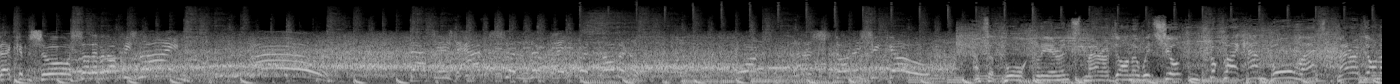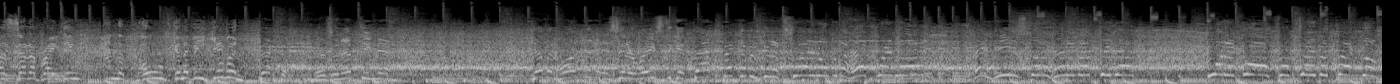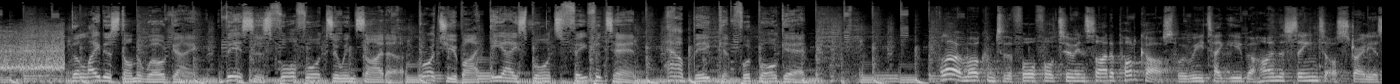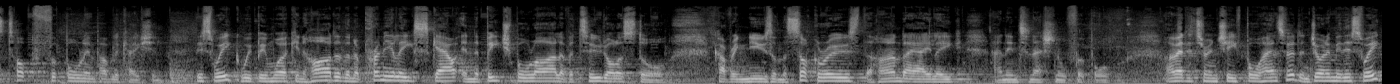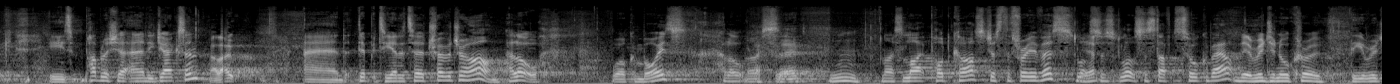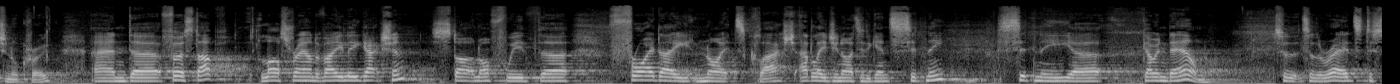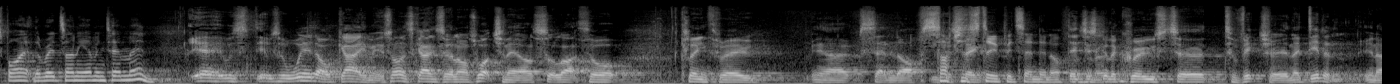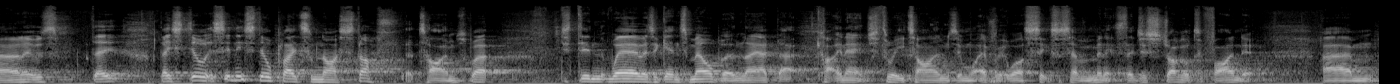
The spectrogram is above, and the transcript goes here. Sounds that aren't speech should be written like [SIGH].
Beckham saw Sullivan off his line. Oh! That is absolutely phenomenal. What an astonishing goal. That's a poor clearance. Maradona with Shilton. Look like handball that. Maradona celebrating, and the goal's going to be given. Beckham, there's an empty net. Kevin Hartman is in a race to get back. Beckham is going to try it over The latest on the world game. This is 442 Insider, brought to you by EA Sports FIFA 10. How big can football get? Hello and welcome to the 442 Insider podcast, where we take you behind the scenes to Australia's top footballing publication. This week, we've been working harder than a Premier League scout in the beach ball aisle of a $2 store, covering news on the Socceroos, the Hyundai A League, and international football. I'm editor in chief Paul Hansford, and joining me this week is publisher Andy Jackson. Hello. And deputy editor Trevor Trahan. Hello. Welcome, boys. Hello. Nice, uh, mm, nice light podcast, just the three of us. Lots Yep. of lots of stuff to talk about. The original crew. the original crew. And uh, first up, last round of A League action, starting off with uh, Friday night's clash Adelaide United against Sydney. Sydney uh, going down. To the, to the Reds, despite the Reds only having 10 men. Yeah, it was it was a weird old game. It was one of those games when I was watching it, I was sort of like thought clean through, you know, send off. Such a think stupid sending off. They're just going to cruise to, to victory, and they didn't. You know, and it was they they still Sydney still played some nice stuff at times, but just didn't. Whereas against Melbourne, they had that cutting edge three times in whatever it was, six or seven minutes. They just struggled to find it. Um,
